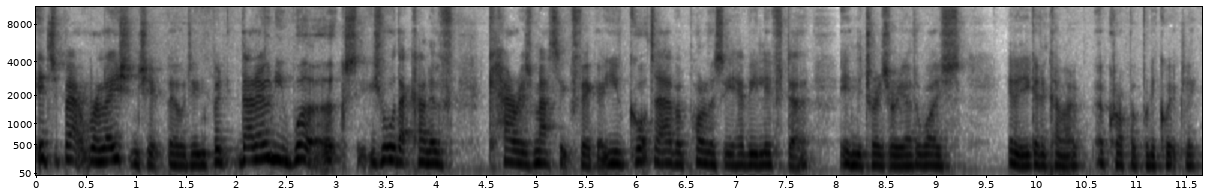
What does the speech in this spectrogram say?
It's about relationship building, but that only works if you're that kind of charismatic figure. You've got to have a policy heavy lifter in the Treasury, otherwise, you know, you're going to come a, a cropper pretty quickly.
